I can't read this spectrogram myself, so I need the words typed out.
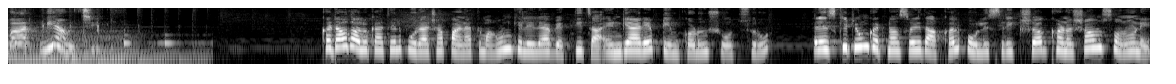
बातमी आमची. खटाव तालुक्यातील पुराच्या पाण्यात वाहून गेलेल्या व्यक्तीचा एनडीआरएफ टीमकडून शोध सुरू. रेस्क्यू टीम घटनास्थळी दाखल पोलीस निरीक्षक घनश्याम सोनूने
